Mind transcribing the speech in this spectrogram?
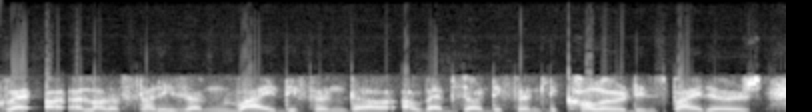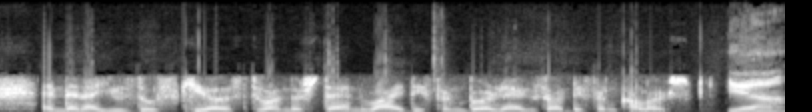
a lot of studies on why different uh, uh, webs are differently colored in spiders, and then I used those skills to understand why different bird eggs are different colors. Yeah.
